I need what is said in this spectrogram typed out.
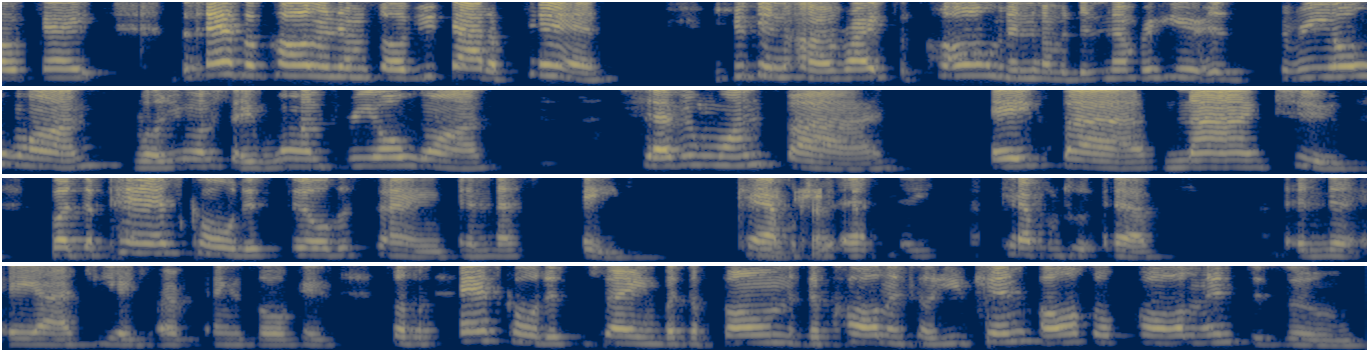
okay. But there's a call in them, so if you got a pen, you can uh, write the call-in number. The number here is 301, well, you want to say 1301 715 8592. But the passcode is still the same, and that's faith, capital F, capital F, and then A I T H, everything is lowercase. So the passcode is the same, but the phone, the calling, so you can also call into Zoom,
